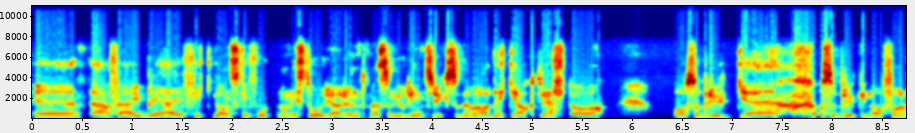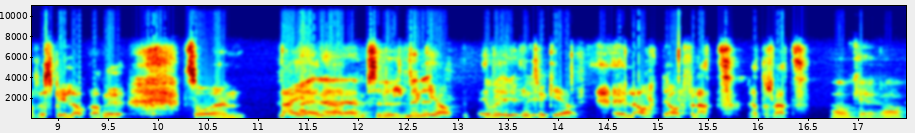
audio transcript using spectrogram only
jeg, jeg, ble, jeg, fikk ganske fort noen historier rundt meg som gjorde inntrykk, så det, var, det er ikke aktuelt å også bruke, også bruke noen form for spill akkurat nå. Så Nej, nej, nej absolut. Men, är att, intryck är att det är allt för lätt, rätt och slätt. Ja, Okej, okay, ja.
